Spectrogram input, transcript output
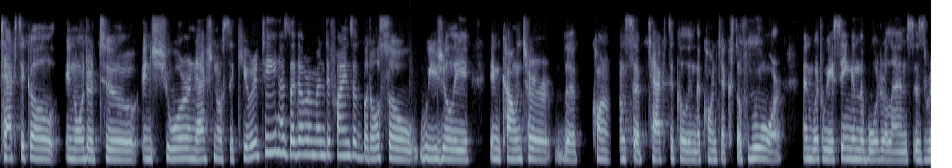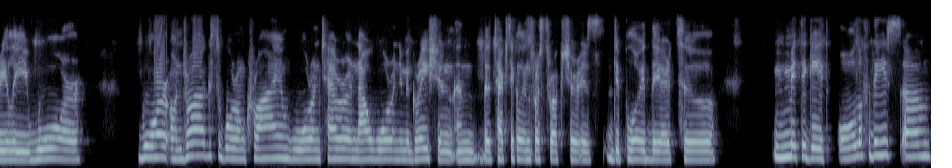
tactical in order to ensure national security as the government defines it but also we usually encounter the concept tactical in the context of war. And what we're seeing in the borderlands is really war war on drugs war on crime war on terror and now war on immigration. And the tactical infrastructure is deployed there to mitigate all of these um,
